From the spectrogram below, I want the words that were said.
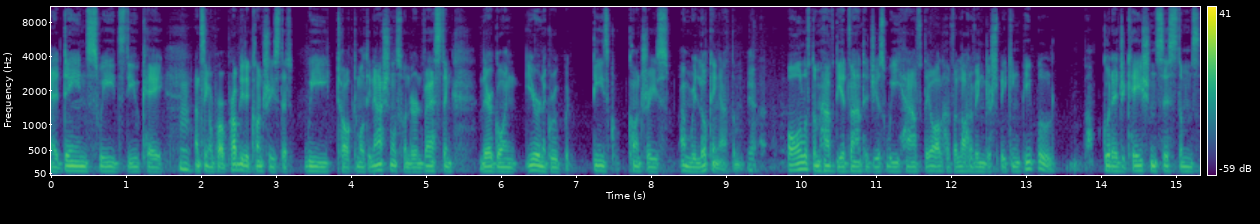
Uh, Danes, Swedes, the UK, Hmm. and Singapore, probably the countries that we talk to multinationals when they're investing. They're going, you're in a group with these countries, and we're looking at them Yeah. all of them have the advantages we have. They all have a lot of English speaking people, good education systems.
